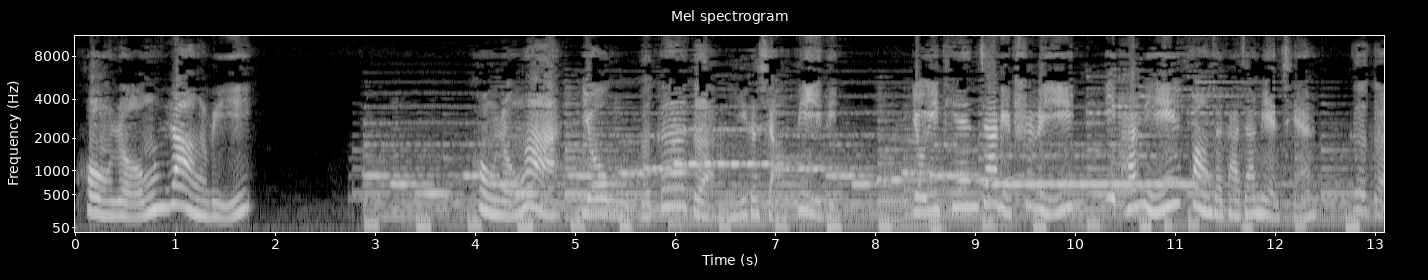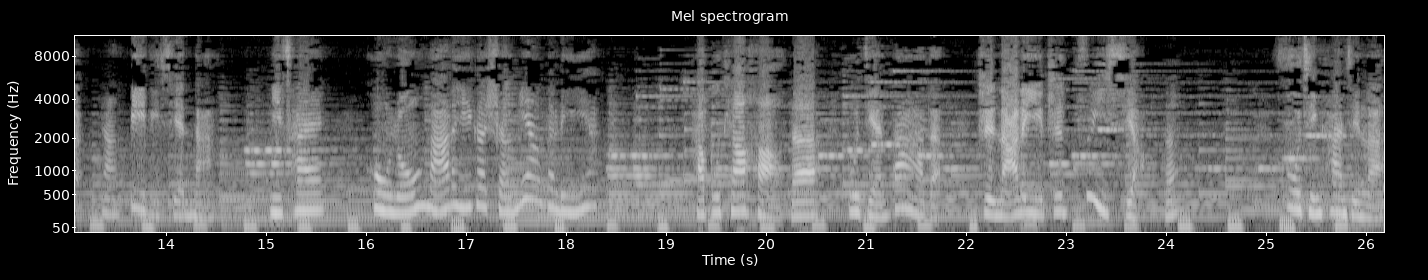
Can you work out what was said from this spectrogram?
孔融让梨。孔融啊，有五个哥哥，一个小弟弟。有一天，家里吃梨，一盘梨放在大家面前，哥哥让弟弟先拿。你猜，孔融拿了一个什么样的梨呀？他不挑好的，不捡大的，只拿了一只最小的。父亲看见了，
